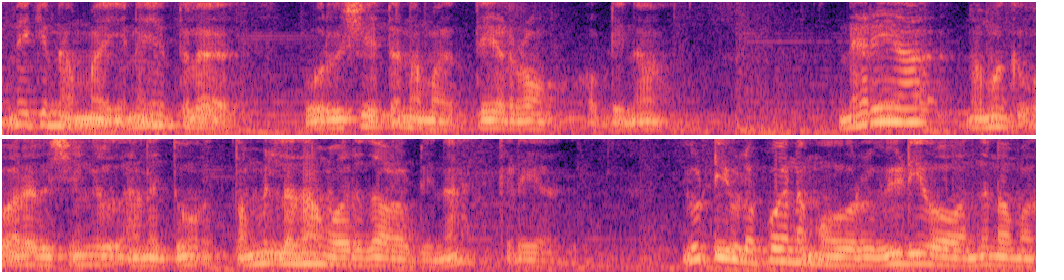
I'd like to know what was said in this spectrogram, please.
இன்றைக்கி நம்ம இணையத்தில் ஒரு விஷயத்தை நம்ம தேடுறோம் அப்படின்னா நிறையா நமக்கு வர விஷயங்கள் அனைத்தும் தமிழில் தான் வருதா அப்படின்னா கிடையாது. யூடியூப்பில் போய் நம்ம ஒரு வீடியோவை வந்து நம்ம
